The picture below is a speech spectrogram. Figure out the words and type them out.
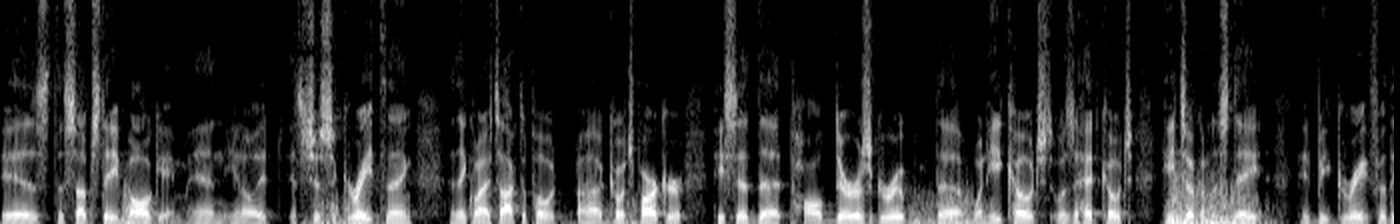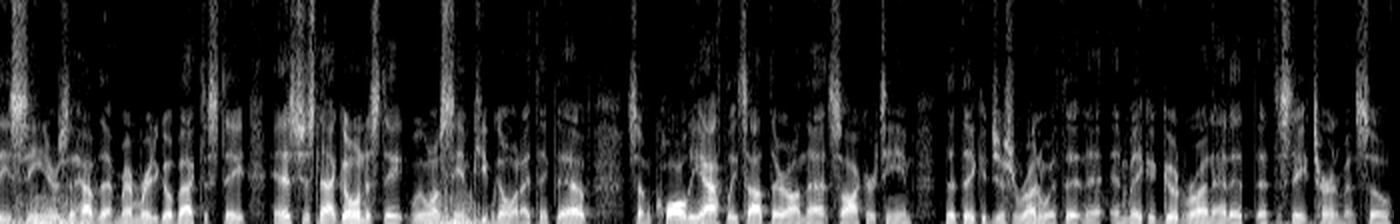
Is the sub-state ball game, and you know it, it's just a great thing. I think when I talked to po- uh, Coach Parker, he said that Paul Durr's group, the when he coached was the head coach, he took them to state. It'd be great for these seniors to have that memory to go back to state, and it's just not going to state. We want to see them keep going. I think they have some quality athletes out there on that soccer team that they could just run with it and, and make a good run at it at the state tournament. So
